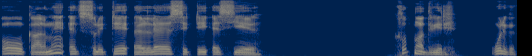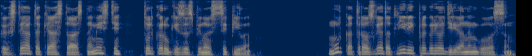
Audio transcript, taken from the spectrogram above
О, calme et solité city essier. Хлопнула дверь. Ольга как стояла, так и осталась на месте, только руки за спиной сцепила. Мурка оторвал взгляд от Лилии проговорила деревянным голосом.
